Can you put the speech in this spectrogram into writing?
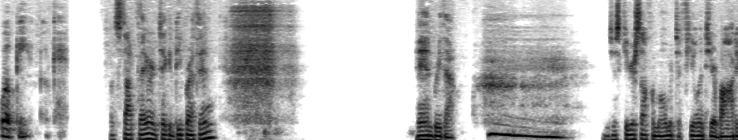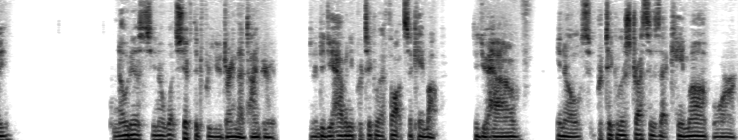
will be okay. Let's stop there and take a deep breath in. And breathe out. Hmm. And just give yourself a moment to feel into your body. Notice, you know, what shifted for you during that time period. You know, did you have any particular thoughts that came up? Did you have, you know, particular stresses that came up or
